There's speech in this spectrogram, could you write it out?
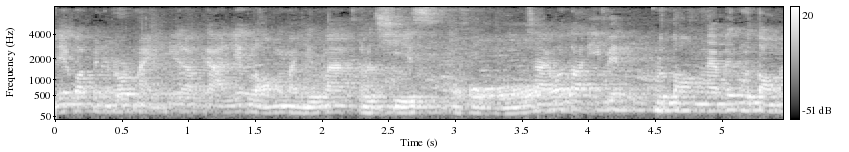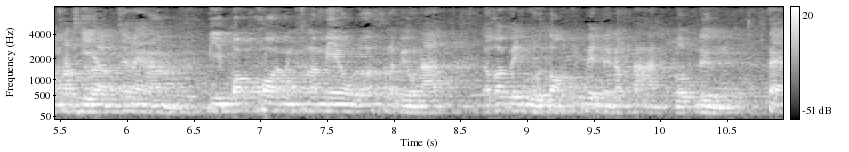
เรียกว่าเป็นรถใหม่ที่ได้รับการเรียกร้องกันมาเยอะมากคือชีสโอ้โหใช่ว่าตอนนี้เป็นก รูตองนะเป็นกรูตองกระเทียมใช่ไหมครับ มีป๊อปคอร์นเป็นคาราเมลแล้วก็คาราเมลนัทแล้วก็เป็นกรูตองที่เป็นเนยน้ำตาลรสหนึ่งแต่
